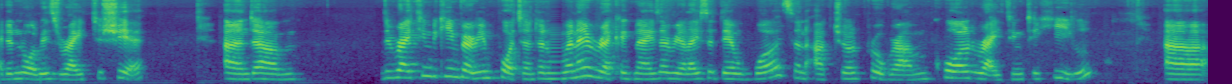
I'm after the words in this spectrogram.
I didn't always write to share. And um, the writing became very important. And when i recognized i realized that there was an actual program called writing to heal. Uh,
